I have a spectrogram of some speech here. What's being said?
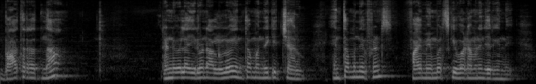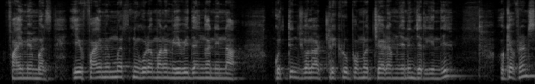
భారతరత్న రెండు వేల ఇరవై నాలుగులో ఎంతమందికి ఇచ్చారు? ఎంతమంది ఫ్రెండ్స్? ఫైవ్ మెంబర్స్కి ఇవ్వడం అనేది జరిగింది. ఫైవ్ మెంబర్స్ ఈ ఫైవ్ మెంబర్స్ని కూడా మనం ఏ విధంగా నిన్న గుర్తించుకోవాలో? ఆ ట్రిక్ రూపంలో చేయడం అనేది జరిగింది. ఓకే ఫ్రెండ్స్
